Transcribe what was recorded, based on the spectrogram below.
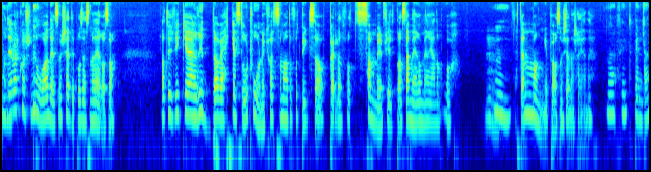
Og det er vel kanskje noe av det som skjedde i prosessen med dere også. At vi fikk eh, rydda vekk et stort tornekratt som hadde fått bygd seg opp, eller fått sammenfiltra seg mer og mer gjennom år. Mm. Mm. Dette er mange par som kjenner seg igjen i. Det et fint bilde.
